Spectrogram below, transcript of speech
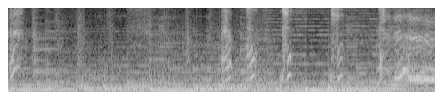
All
